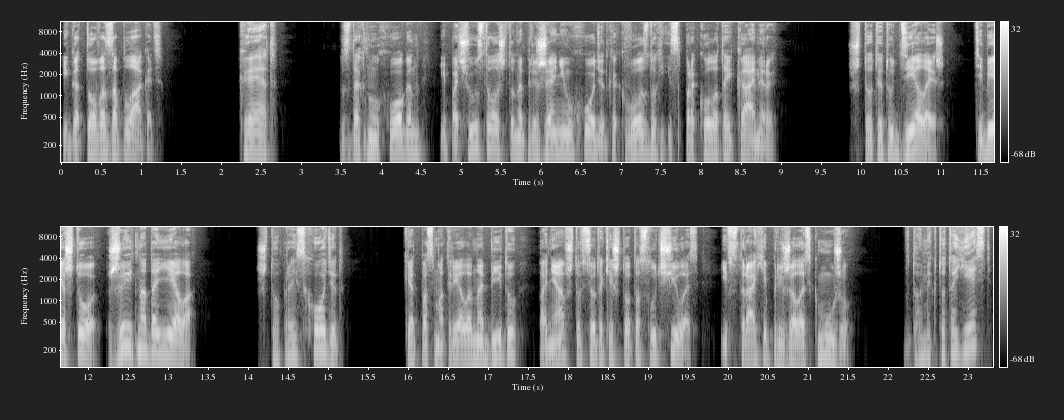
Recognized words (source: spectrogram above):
и готова заплакать. «Кэт!» Вздохнул Хоган и почувствовал, что напряжение уходит, как воздух из проколотой камеры. «Что ты тут делаешь? Тебе что, жить надоело?» «Что происходит?» Кэт посмотрела на Биту, поняв, что все-таки что-то случилось, и в страхе прижалась к мужу. «В доме кто-то есть?»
